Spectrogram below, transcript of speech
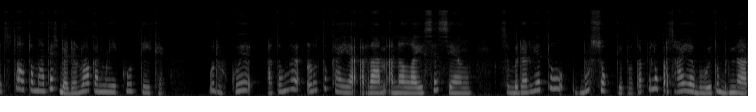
itu tuh otomatis badan lo akan mengikuti kayak waduh gue atau enggak lo tuh kayak run analysis yang sebenarnya tuh busuk gitu. Tapi lo percaya bahwa itu benar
